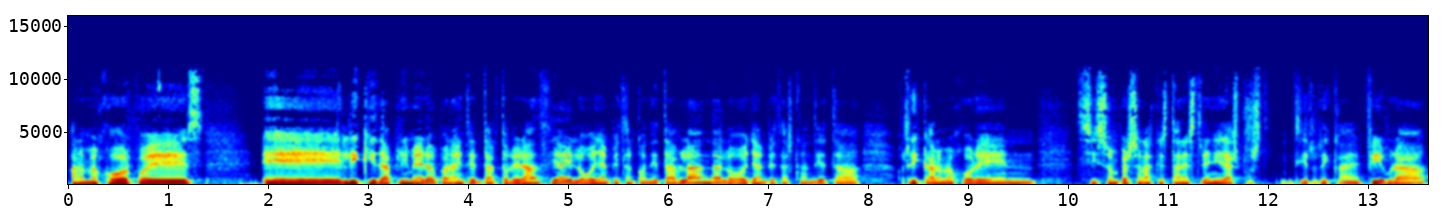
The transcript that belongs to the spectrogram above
a lo mejor pues eh, líquida primero para intentar tolerancia y luego ya empiezan con dieta blanda, luego ya empiezas con dieta rica a lo mejor en si son personas que están estreñidas, pues rica en fibra.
